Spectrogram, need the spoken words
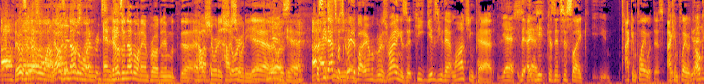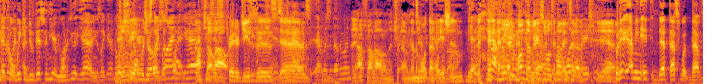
There was another one. That was another one. And there was another one I improv to him with uh, how short is How short. Short yeah, that Yes, was. yeah. But see, that's what's great about Aaron McGruder's writing is that he gives you that launching pad. Yes, yes. because it's just like I can play with this. I can play with. You had Okay, another cool. one- We can do this in here. You want to do it? Yeah. And he was like, Yeah. No, That you know, Trader we're just like Joe's let's line that play. you had, I or fell Jesus- out. Trader Jesus, Jesus. that Yeah. was that was another one. Yeah, I fell out on the tra- on the And the Terry Campbell, motivation. though. Yeah, yeah, the motivation was funny motivation, too. Yeah, But it, I mean, it, that that's what that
